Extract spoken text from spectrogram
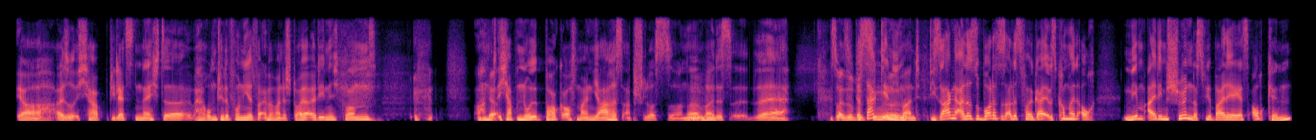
ja, also ich habe die letzten Nächte herumtelefoniert, weil einfach meine Steuer-ID nicht kommt. Und Ja. ich habe null Bock auf meinen Jahresabschluss, so, ne? Mhm. Weil das, äh, so, Also das sagt dir niemand. Die sagen alle so, boah, das ist alles voll geil. Aber es kommen halt auch, neben all dem Schönen, das wir beide ja jetzt auch kennen,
